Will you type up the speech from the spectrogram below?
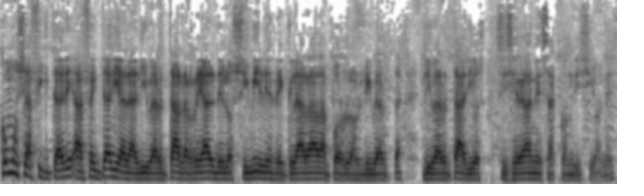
¿Cómo se afectaría, la libertad real de los civiles declarada por los libertarios si se dan esas condiciones?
